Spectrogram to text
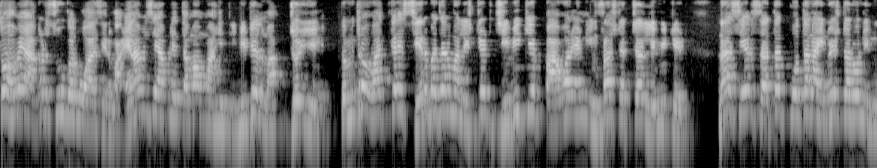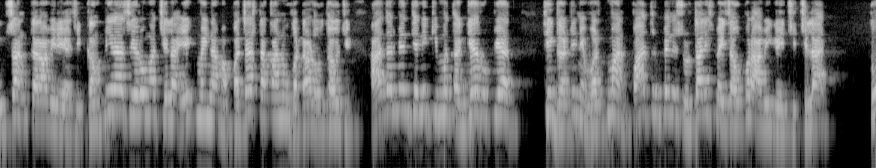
તો હવે આગળ શું કરવું આ શેરમાં? એના વિશે આપણે તમામ માહિતી ડિટેલમાં જોઈએ. તો મિત્રો, વાત કરીએ શેર બજારમાં listed GVK power and infrastructure limited ના શેર સતત પોતાના ઇન્વેસ્ટરોને નુકસાન કરાવી રહ્યા છે. કંપનીના શેરોમાં છેલ્લા એક મહિનામાં પચાસ ટકાનો ઘટાડો થયો છે. આ દરમિયાન તેની કિંમત અગિયાર રૂપિયા થી ઘટીને વર્તમાન પાંચ રૂપિયા સુડતાલીસ પૈસા ઉપર આવી ગઈ છે. છેલ્લા તો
